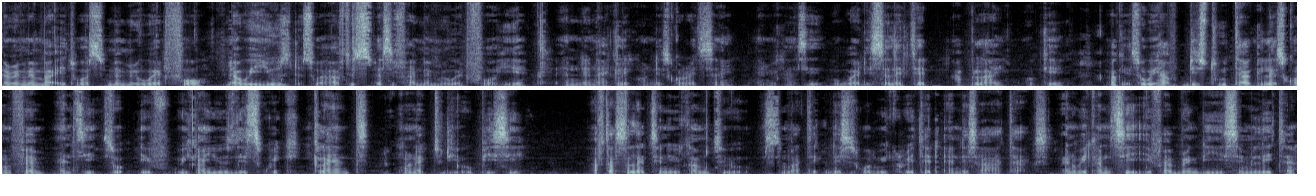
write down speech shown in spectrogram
And remember it was memory word 4 that we used. So I have to specify memory word 4 here. And then I click on this correct sign. And we can see word is selected. Apply. Okay. Okay so we have these two tags. Let's confirm and see. So if we can use this quick client to connect to the opc after selecting you come to schematic. this is what we created and these are our tags. And we can see if i bring the simulator.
